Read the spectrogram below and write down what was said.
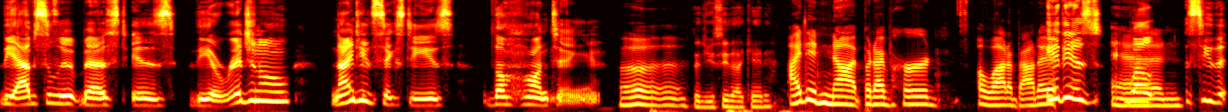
the absolute best is the original 1960s The Haunting. Uh, Did you see that, Katie? I did not, but I've heard a lot about it. It is well, see the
